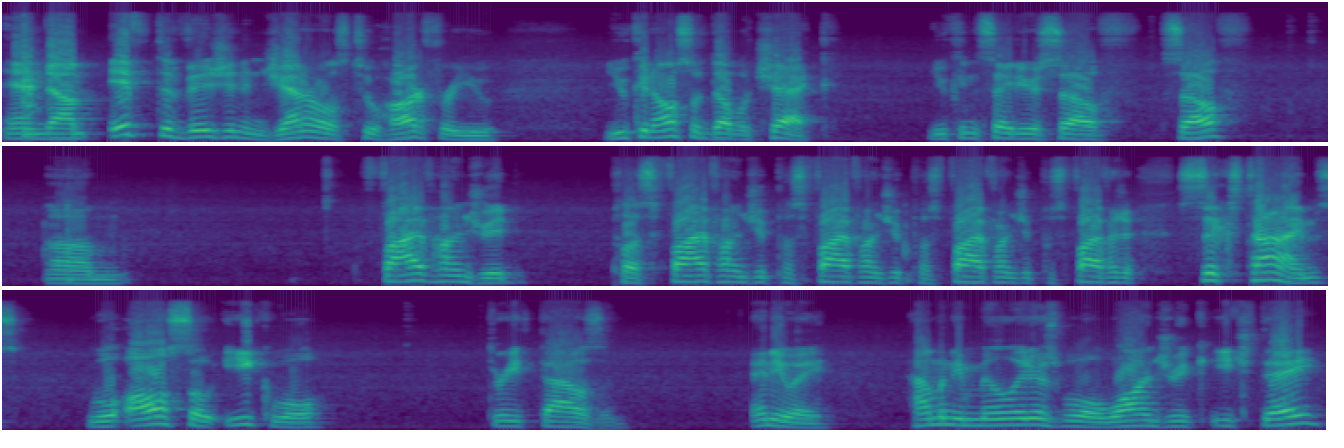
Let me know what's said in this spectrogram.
And um, if division in general is too hard for you, you can also double check. You can say to yourself, self, um, 500 plus 500 plus 500 plus 500 plus 500 six times will also equal 3,000. Anyway, how many milliliters will a Juan drink each day?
